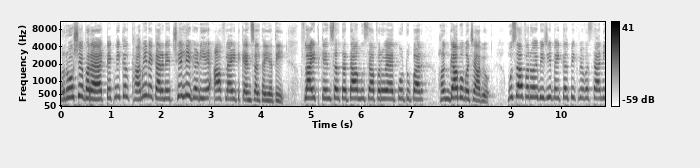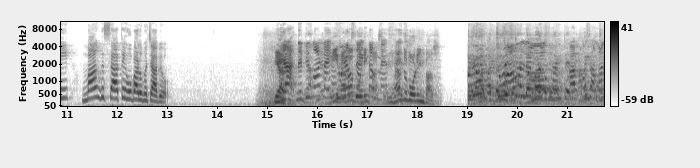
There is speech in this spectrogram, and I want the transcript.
રોષે ભરાયા ટેકનિકલ ખામીને કારણે છેલ્લી ઘડીએ આ ફ્લાઇટ કેન્સલ થઈ હતી ફ્લાઇટ કેન્સલ થતા મુસાફરોએ એરપોર્ટ ઉપર હંગામો મચાવ્યો મુસાફરોએ બીજી વૈકલ્પિક વ્યવસ્થાની માંગ સાથે હોબાળો મચાવ્યો Yeah. Yeah, that is not like We you have have a sent boarding a pass. message. We have the boarding pass. आपको समझ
